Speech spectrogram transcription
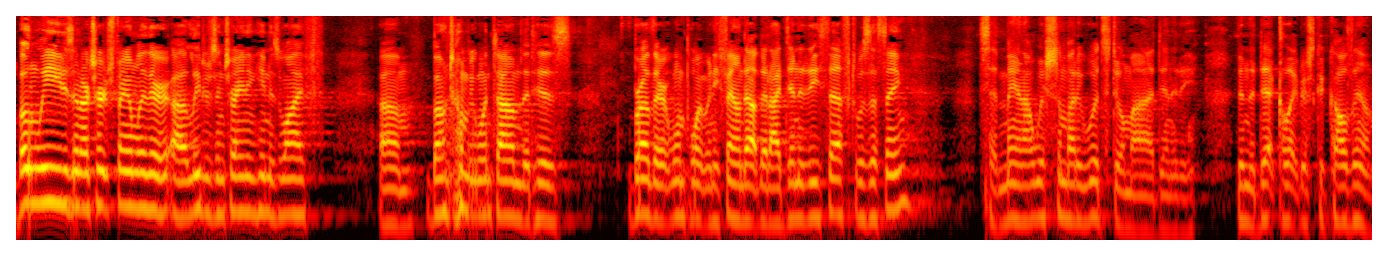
Bone Weed is in our church family. They're uh, leaders in training, he and his wife. Um, Bone told me one time that his brother, at one point when he found out that identity theft was a thing, said, Man, I wish somebody would steal my identity. Then the debt collectors could call them.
